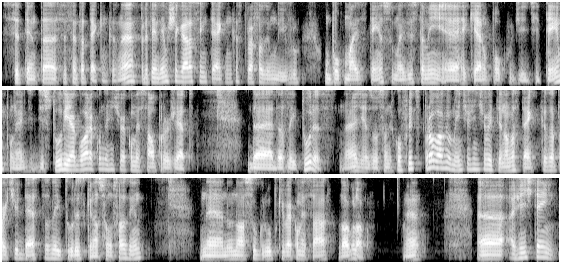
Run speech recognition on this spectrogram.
70, 60 técnicas, né? Pretendemos chegar a 100 técnicas para fazer um livro um pouco mais extenso, mas isso também é, requer um pouco de, de tempo, né, de, de, estudo, e agora quando a gente vai começar o projeto da, das leituras, né, de resolução de conflitos, provavelmente a gente vai ter novas técnicas a partir destas leituras que nós fomos fazendo, né, no nosso grupo que vai começar logo logo. Né? Uh, a gente tem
